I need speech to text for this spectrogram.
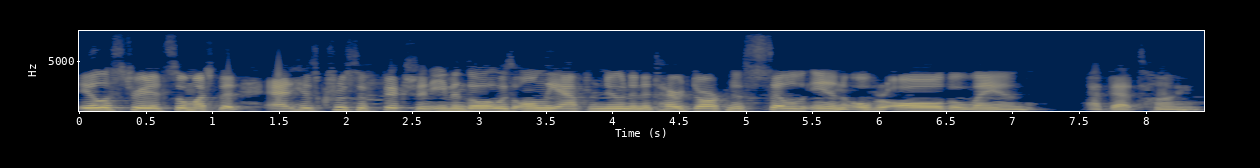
illustrated so much that at his crucifixion, even though it was only afternoon, an entire darkness settled in over all the land at that time.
